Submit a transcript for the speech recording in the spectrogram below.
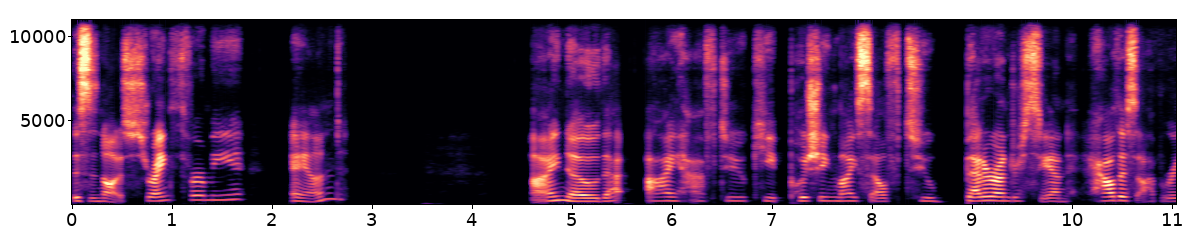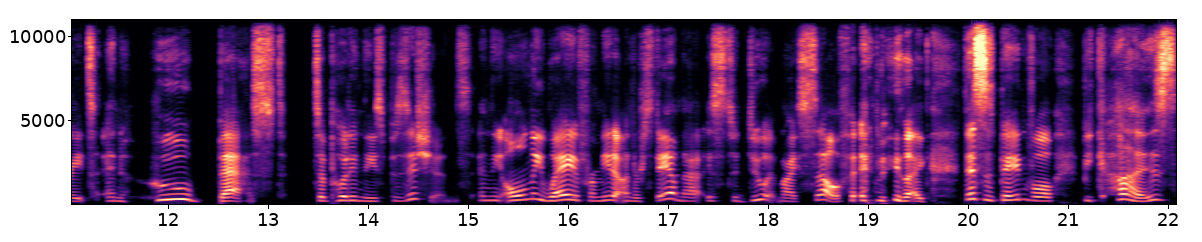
This is not a strength for me. And I know that I have to keep pushing myself to better understand how this operates and who best to put in these positions. And the only way for me to understand that is to do it myself and be like, this is painful because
